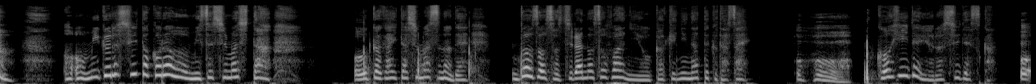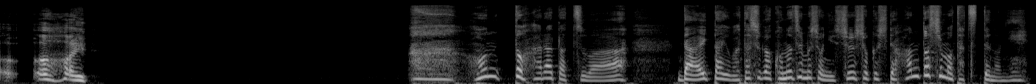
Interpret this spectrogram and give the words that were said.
お見苦しいところをお見せしましたお伺いいたしますのでどうぞそちらのソファーにおかけになってください。はコーヒーでよろしいですか？あ、あ、あ、はい。ほんと腹立つわ。だいたい私がこの事務所に就職して半年も経つってのに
